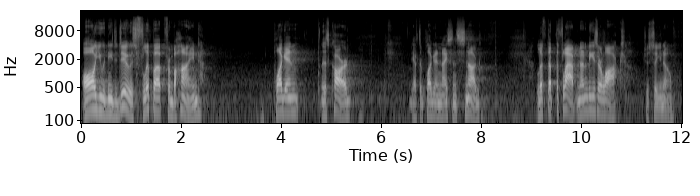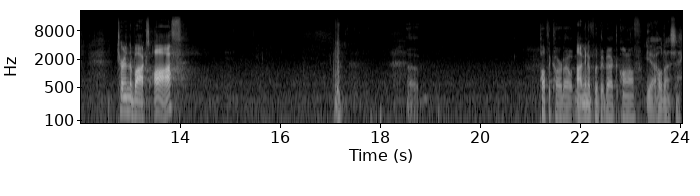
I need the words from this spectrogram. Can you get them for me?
all you would need to do is flip up from behind, plug in this card, you have to plug it in nice and snug. Lift up the flap. None of these are locked, just so you know. Turn the box off. Uh, pop the card out. I'm going to flip it back on off. Yeah, hold on a second.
